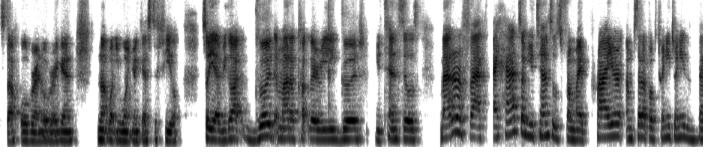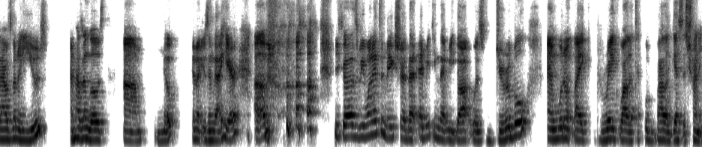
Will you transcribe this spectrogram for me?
stuff over and over again. Not what you want your guests to feel. So yeah, we got good amount of cutlery, good utensils. Matter of fact, I had some utensils from my prior um, setup of 2020 that I was going to use. And husband goes, um, nope, you're not using that here. Um, because we wanted to make sure that everything that we got was durable and wouldn't like break while a, while a guest is trying to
